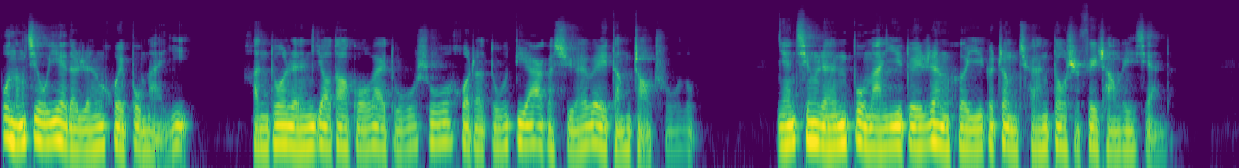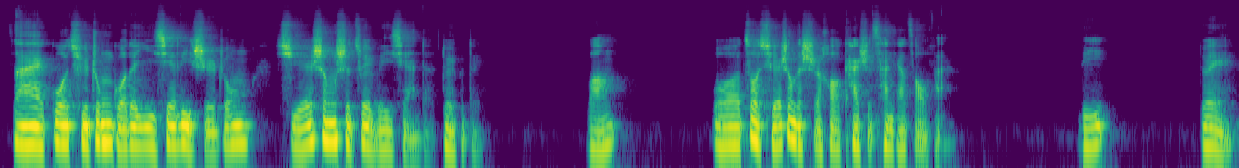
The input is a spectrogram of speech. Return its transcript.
不能就业的人会不满意，很多人要到国外读书或者读第二个学位等找出路。年轻人不满意对任何一个政权都是非常危险的。在过去中国的一些历史中，学生是最危险的，对不对？王。我做学生的时候开始参加造反。离，对，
